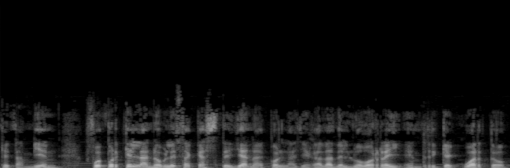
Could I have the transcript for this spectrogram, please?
que también fue porque la nobleza castellana, con la llegada del nuevo rey Enrique IV,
